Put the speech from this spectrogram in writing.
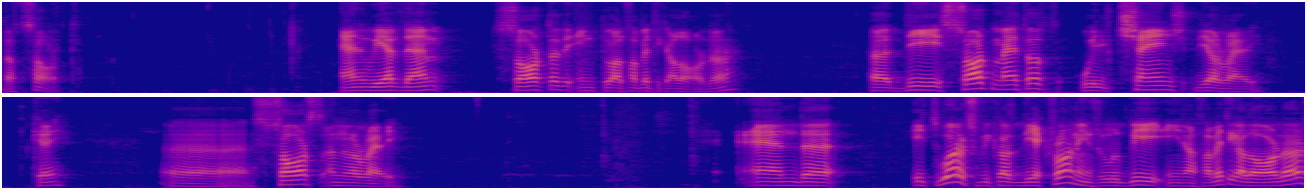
Dot sort. And we have them sorted into alphabetical order. Uh, the sort method will change the array okay uh, source an array and uh, it works because the acronyms will be in alphabetical order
